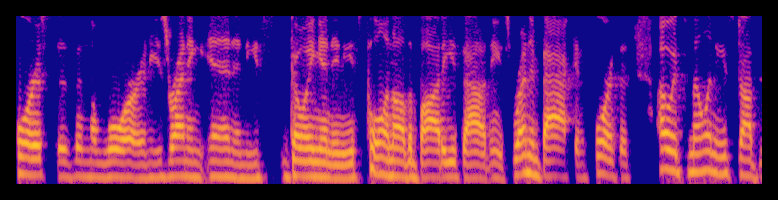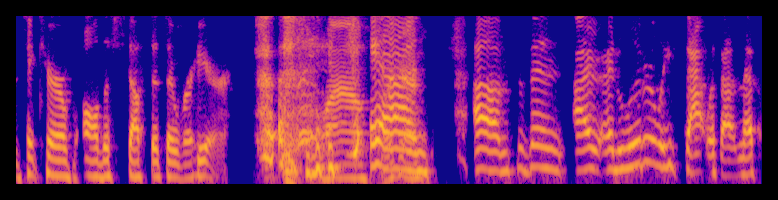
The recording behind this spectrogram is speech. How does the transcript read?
Forrest is in the war and he's running in and he's going in and he's pulling all the bodies out and he's running back and forth. And oh, it's Melanie's job to take care of all the stuff that's over here. Wow. and okay. um, so then I, I literally sat with that, and that's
